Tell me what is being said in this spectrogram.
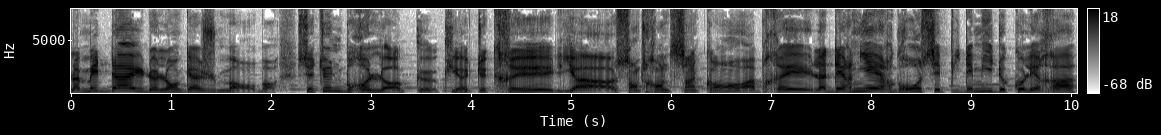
La médaille de l'engagement, bon, c'est une breloque euh, qui a été créée il y a 135 ans après la dernière grosse épidémie de choléra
